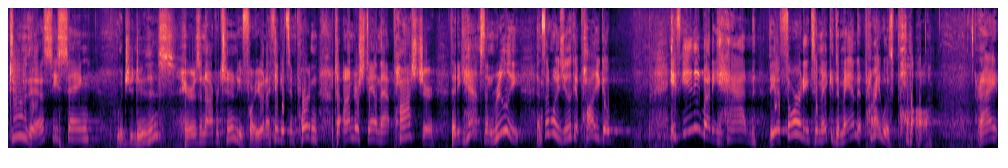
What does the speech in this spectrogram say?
do this. He's saying, would you do this? Here's an opportunity for you. And I think it's important to understand that posture that he has. And really, in some ways, you look at Paul, you go, If anybody had the authority to make a demand, it probably was Paul, right?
